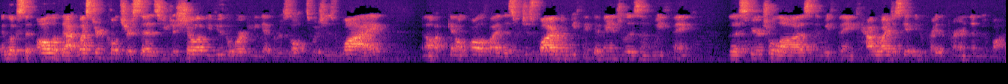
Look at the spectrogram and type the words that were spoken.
It looks at all of that. Western culture says you just show up, you do the work, and you get the results, which is why, and I'll, again, I'll qualify this, which is why when we think evangelism, we think the spiritual laws and we think, how do I just get you to pray the prayer and then move on?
